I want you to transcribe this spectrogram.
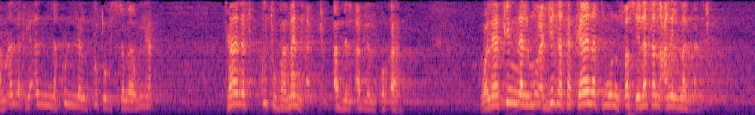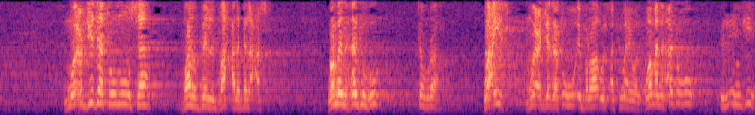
أم قال لك لأن كل الكتب السماوية كانت كتب منهج قبل قبل القرآن. ولكن المعجزة كانت منفصلة عن المنهج. معجزة موسى ضرب البحر بالعصا. ومنهجه التوراة. وعيسى معجزته إبراء الاكمه ومنهجه الإنجيل.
